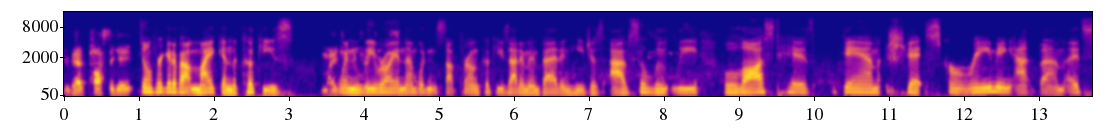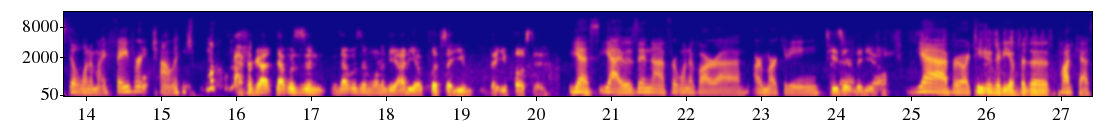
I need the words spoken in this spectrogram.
We've had Pastagate. Don't forget about Mike and the cookies. Mike and when the cookies. Leroy and them wouldn't stop throwing cookies at him in bed, and he just absolutely lost his damn shit screaming at them. It's still one of my favorite challenge moments. I forgot that was in that was in one of the audio clips that you that you posted Yes, yeah, it was in uh, for one of our uh, our marketing teaser the- video. Yeah, for our teaser video for the podcast.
